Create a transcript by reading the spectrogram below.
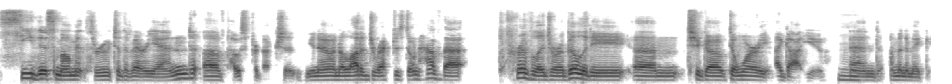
see this moment through to the very end of post production, you know, and a lot of directors don't have that privilege or ability um, to go don't worry i got you mm. and i'm going to make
